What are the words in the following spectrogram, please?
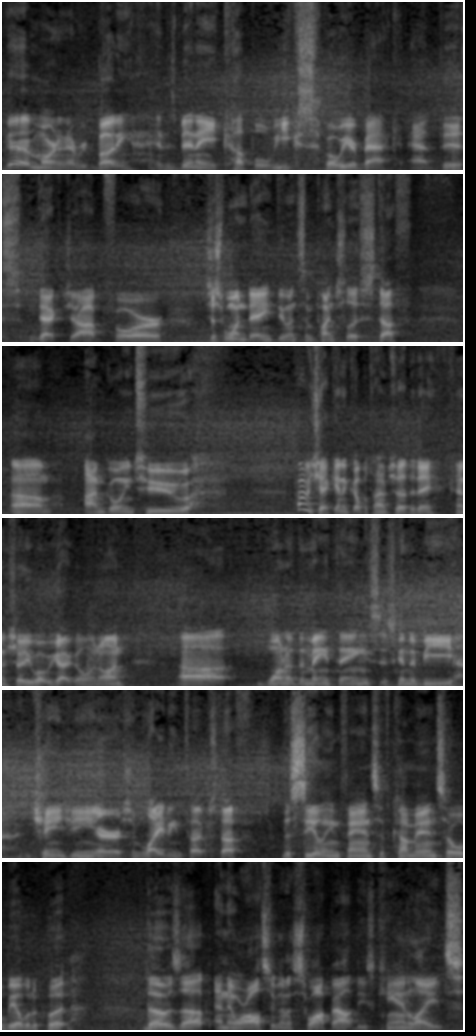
Good morning everybody. It has been a couple weeks, but we are back at this deck job for just one day doing some punch list stuff. Um, I'm going to probably check in a couple times throughout the day, kind of show you what we got going on. Uh, one of the main things is going to be changing or some lighting type stuff. The ceiling fans have come in, so we'll be able to put those up and then we're also going to swap out these can lights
